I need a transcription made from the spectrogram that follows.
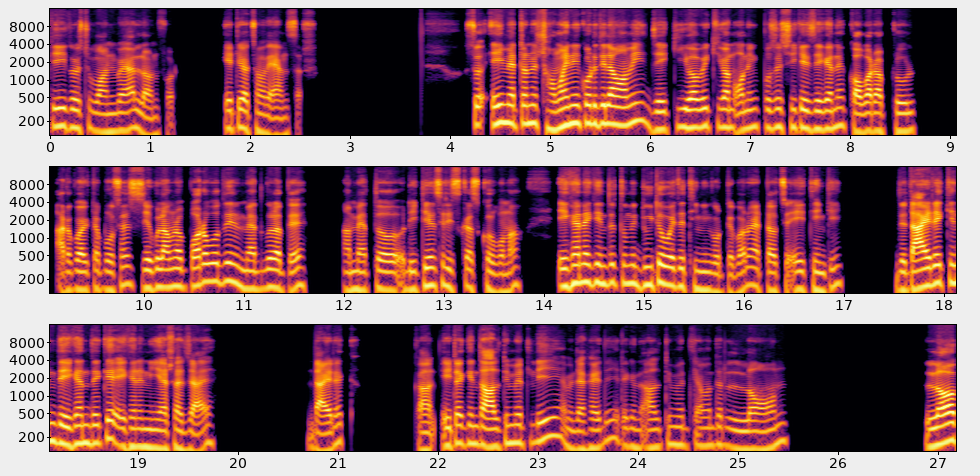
T equals to one by R ln four এটি হচ্ছে আমাদের অ্যান্সার সো এই ম্যাথটা সময় নিয়ে করে দিলাম আমি, যে কীভাবে কী কারণ অনেক প্রসেস শিখেছি এখানে কভার আপ রুল আরও কয়েকটা প্রসেস যেগুলো আমরা পরবর্তী ম্যাথগুলোতে আমি এত ডিটেলসে ডিসকাস করব না। এখানে কিন্তু তুমি দুইটা ওয়েতে থিঙ্কিং করতে পারো, একটা হচ্ছে এই থিঙ্কিং যে ডাইরেক্ট কিন্তু এখান থেকে এখানে নিয়ে আসা যায়। ডাইরেক্ট কারণ এটা কিন্তু আলটিমেটলি আমি দেখাই দিই, এটা কিন্তু আলটিমেটলি আমাদের ln log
